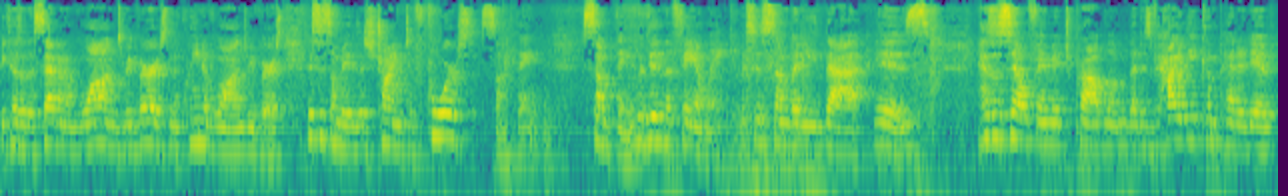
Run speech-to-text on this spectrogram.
Because of the Seven of Wands reversed and the Queen of Wands reversed. This is somebody that's trying to force something. Something within the family. This is somebody that is has a self-image problem, that is highly competitive,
